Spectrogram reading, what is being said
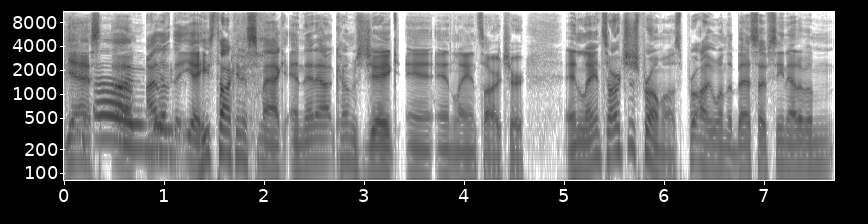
Yes, Oh, uh, I love that. Yeah, he's talking to Smack, and then out comes Jake and, and Lance Archer. And Lance Archer's promo is probably one of the best I've seen out of him,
